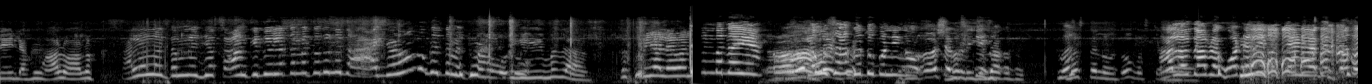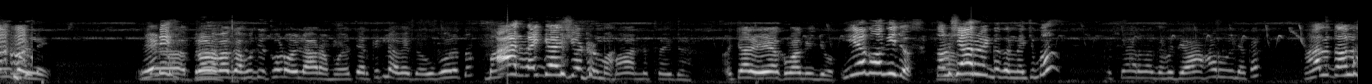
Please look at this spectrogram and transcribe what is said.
નહીં લે હું હાલો હાલો. હાલો ને તમને જે કામ કીધું એટલે તમે કીધું ને તો આ જણાવો કે તમે જોડો ઈ મજા આવે. કસ્તુરિયા લેવાનું. બધાએ કેવું શાક હતું પનીરનું? મસ્તી શાક હતું. મસ્ત નો તો મસ્ત હાલો તો આપણે હોટેલ ત્રણ વાગે પસંદ કરી લે રેડી? 3 વાગ્યા સુધી થોડો એટલે આરામ હોય. અત્યારે કેટલા વાગ્યા ઊભો હતો 12 વાગ્યા છે હોટલમાં બાર નથી વાગ્યા. અત્યારે એક વાગી ગયો. એક વાગી જો તમે ચાર વાગ્યા કરી નાખ્યું બો? ચાર વાગ્યા સુધી આ સારું એટલે કા. હાલો તો હાલો.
